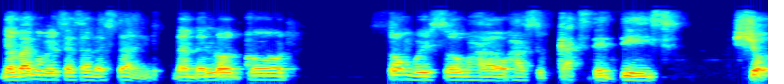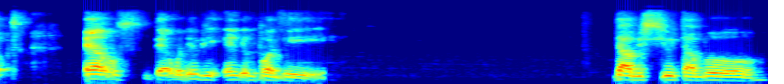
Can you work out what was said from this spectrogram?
the Bible makes us understand that the Lord God, some way, somehow, has to cut the days short. Else, there wouldn't be anybody that would be suitable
